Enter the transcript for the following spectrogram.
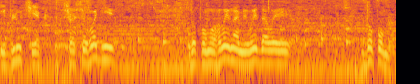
і Блючек, що сьогодні допомогли нам і видали допомогу.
